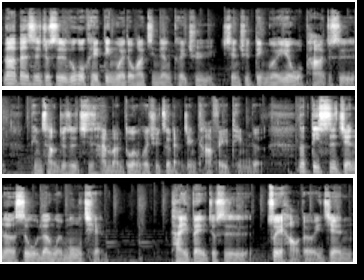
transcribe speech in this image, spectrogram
那但是就是如果可以定位的话，尽量可以去先去定位，因为我怕就是平常就是其实还蛮多人会去这两间咖啡厅的。那第四间呢，是我认为目前。台北就是最好的一间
